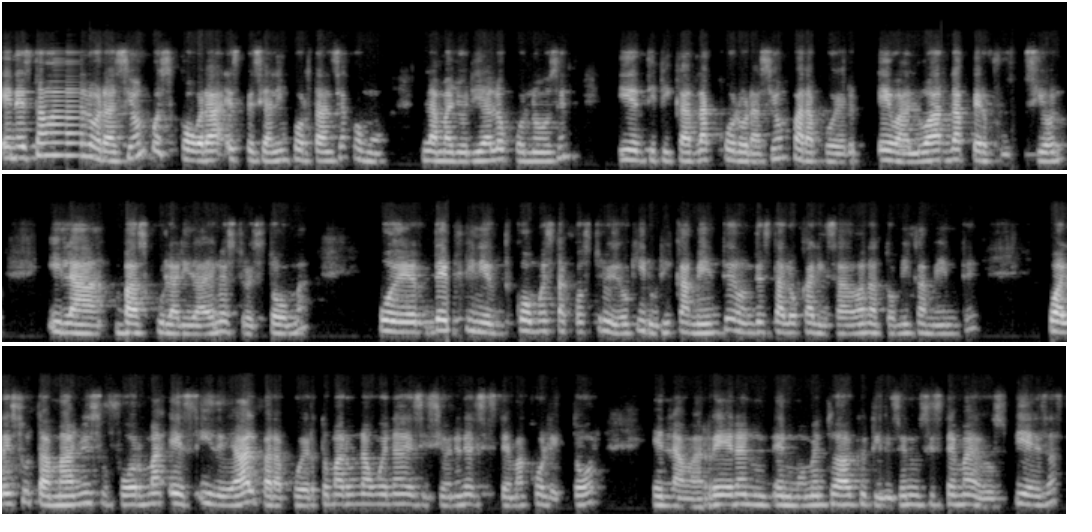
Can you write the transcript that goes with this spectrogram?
En esta valoración, pues cobra especial importancia, como la mayoría lo conocen, identificar la coloración para poder evaluar la perfusión y la vascularidad de nuestro estoma, poder definir cómo está construido quirúrgicamente, dónde está localizado anatómicamente, cuál es su tamaño y su forma, es ideal para poder tomar una buena decisión en el sistema colector, en la barrera, en un, momento dado que utilicen un sistema de dos piezas,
